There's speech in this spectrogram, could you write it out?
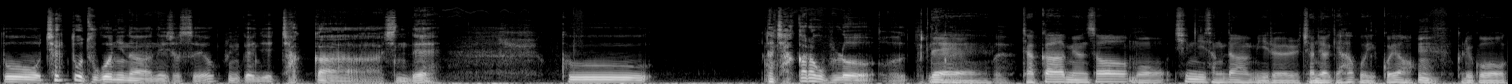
또 책도 두 권이나 내셨어요. 그러니까 이제 작가신데 그 일단 작가라고 불러 드릴까요? 네. 네. 작가면서 뭐 심리 상담 일을 저녁에 하고 있고요. 음. 그리고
